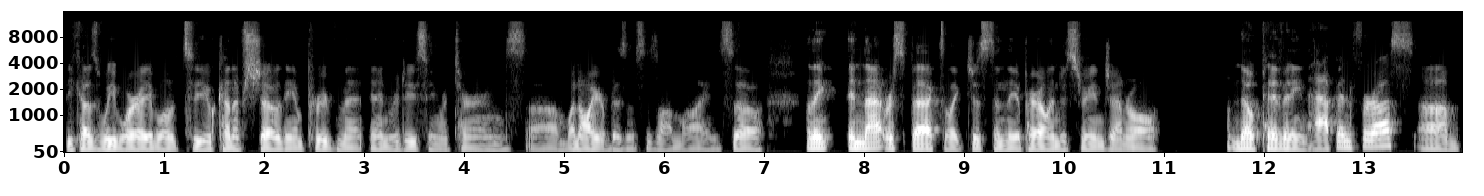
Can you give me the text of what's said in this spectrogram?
because we were able to kind of show the improvement in reducing returns um, when all your business is online. So I think in that respect, like just in the apparel industry in general, no pivoting happened for us. Um,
